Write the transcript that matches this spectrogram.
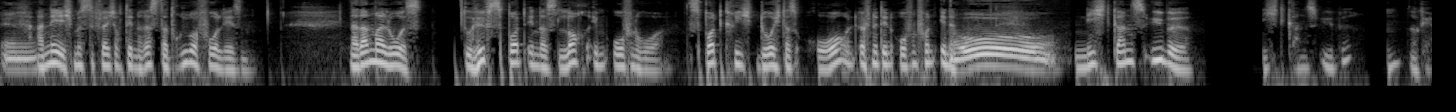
in. Ah nee, ich müsste vielleicht auch den Rest da drüber vorlesen. Na dann mal los. Du hilfst Spot in das Loch im Ofenrohr. Spot kriecht durch das Rohr und öffnet den Ofen von innen. Oh. Nicht ganz übel. Nicht ganz übel? Hm, Okay.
